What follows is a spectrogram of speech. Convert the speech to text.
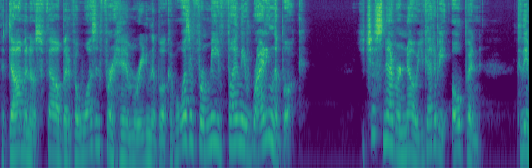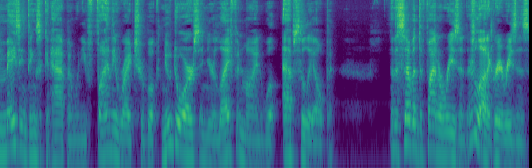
The dominoes fell, but if it wasn't for him reading the book, if it wasn't for me finally writing the book, you just never know. You got to be open to the amazing things that can happen when you finally write your book. New doors in your life and mind will absolutely open. And the seventh and final reason there's a lot of great reasons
